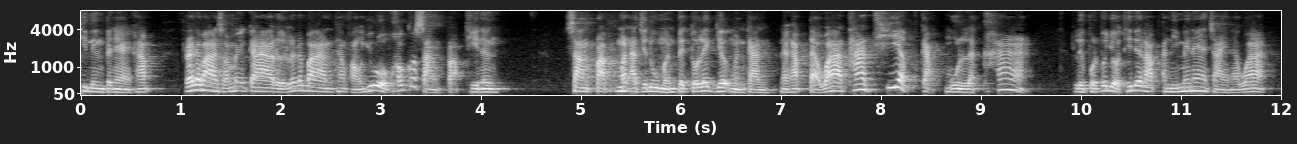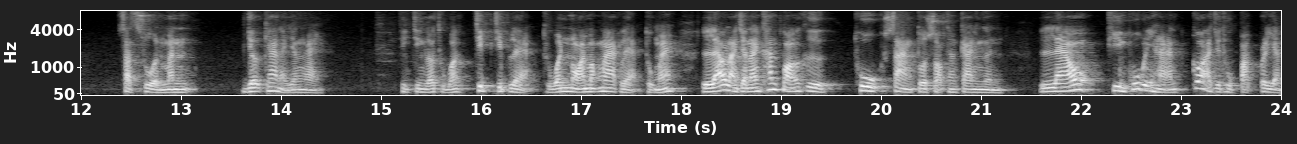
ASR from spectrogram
ทีนึงเป็นยังไงครับรัฐบาลสหรัฐอเมริกาหรือรัฐบาลทางฝั่งยุโรปเขาก็สั่งปรับทีนึงสั่งปรับมันอาจจะดูเหมือนเป็นตัวเลขเยอะเหมือนกันนะครับแต่ว่าถ้าเทียบกับมูลค่า หรือผลประโยชน์ที่ได้รับอันนี้ไม่แน่ใจนะว่า สัดส่วนมัน เยอะแค่ไหนยังไง จริงๆ แล้วถือว่าจิบจิบเลยถือว่าน้อยมากๆเลยถูกไหมแล้วหลังจากนั้นขั้นตอนก็คือถูกสั่งตรวจสอบทางการเงิน แล้วทีมผู้บริหารก็อาจจะถูกปรับเปลี่ยน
